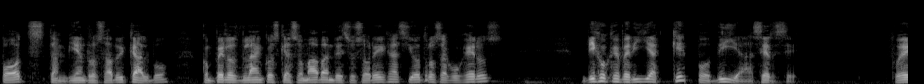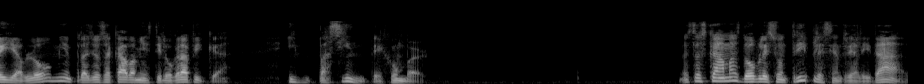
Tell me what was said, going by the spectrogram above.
Potts, también rosado y calvo, con pelos blancos que asomaban de sus orejas y otros agujeros, dijo que vería qué podía hacerse. Fue y habló mientras yo sacaba mi estilográfica. Impaciente Humbert. Nuestras camas dobles son triples en realidad,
